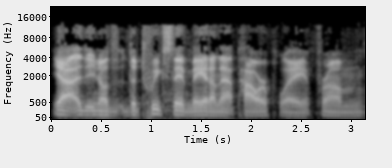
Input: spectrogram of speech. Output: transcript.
Yeah, you know the, the, tweaks they've made on that power play from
